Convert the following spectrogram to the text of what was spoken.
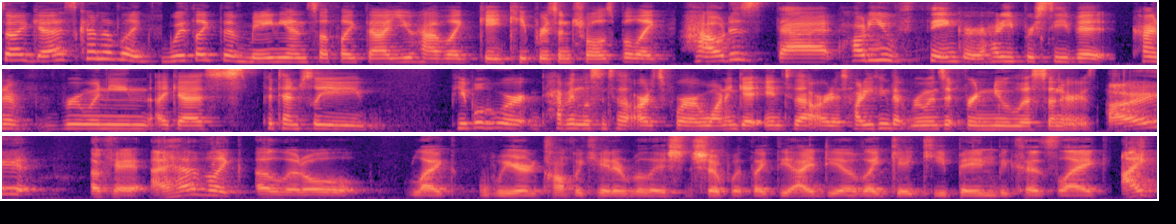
So I guess kind of like with like the mania and stuff like that, you have like gatekeepers and trolls, but like how does that how do you think or how do you perceive it kind of ruining, I guess, potentially people who are haven't listened to the artist before or want to get into that artist? How do you think that ruins it for new listeners? I okay, I have like a little like weird complicated relationship with like the idea of like gatekeeping because like I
